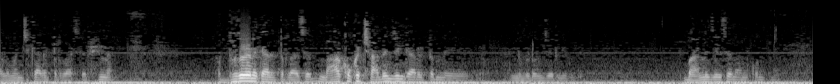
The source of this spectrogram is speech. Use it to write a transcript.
చాలా మంచి క్యారెక్టర్ రాశారు ఆయన. అద్భుతమైన క్యారెక్టర్ రాశారు. నాకు ఒక ఛాలెంజింగ్ క్యారెక్టర్ని ఇవ్వడం జరిగింది. బాగానే చేశాను అనుకుంటున్నాను.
